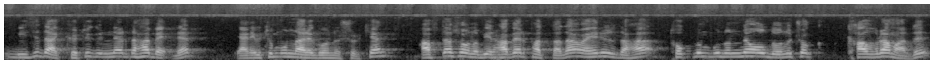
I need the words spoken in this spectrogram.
bizi de kötü günler daha bekler. Yani bütün bunları konuşurken hafta sonu bir haber patladı ama henüz daha toplum bunun ne olduğunu çok kavramadı.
